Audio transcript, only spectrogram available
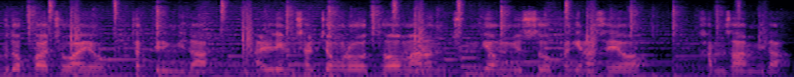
구독과 좋아요 부탁드립니다. 알림 설정으로 더 많은 충격 뉴스 확인하세요. 감사합니다.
